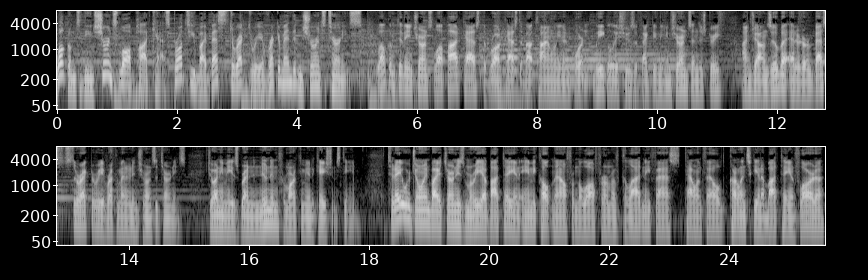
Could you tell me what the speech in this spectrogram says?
Welcome to the Insurance Law Podcast, brought to you by Best's Directory of Recommended Insurance Attorneys. Welcome to the Insurance Law Podcast, the broadcast about timely and important legal issues affecting the insurance industry. I'm John Zuba, editor of Best's Directory of Recommended Insurance Attorneys. Joining me is Brendan Noonan from our communications team. Today we're joined by attorneys Maria Abate and Amy Kultnow from the law firm of Kolodny, Fass, Tallenfeld, Karlinski, and Abate in Florida.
